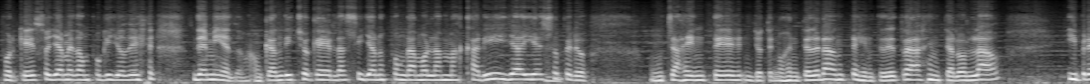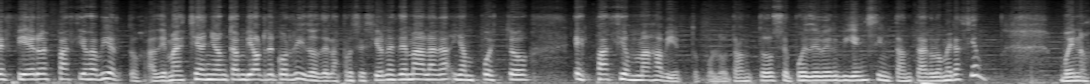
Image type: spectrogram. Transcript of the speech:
porque eso ya me da un poquillo de, de miedo. Aunque han dicho que en las sillas nos pongamos las mascarillas y eso, pero mucha gente, yo tengo gente delante, gente detrás, gente a los lados y prefiero espacios abiertos. Además, este año han cambiado el recorrido de las procesiones de Málaga y han puesto espacios más abiertos, por lo tanto se puede ver bien sin tanta aglomeración. Bueno,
